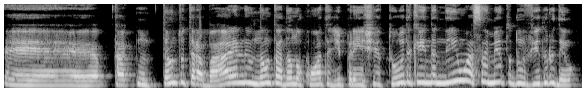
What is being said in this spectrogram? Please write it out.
é, tá com tanto trabalho, não tá dando conta de preencher tudo, que ainda nem o orçamento do vidro deu.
